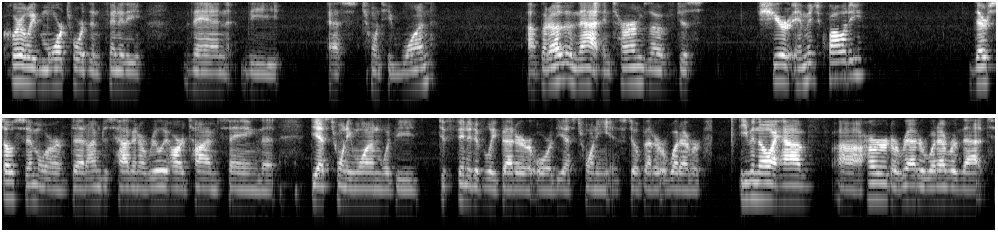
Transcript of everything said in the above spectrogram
clearly more towards infinity than the S21. Uh, but other than that, in terms of just sheer image quality, they're so similar that I'm just having a really hard time saying that the S21 would be definitively better or the S20 is still better or whatever. Even though I have uh, heard or read or whatever that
